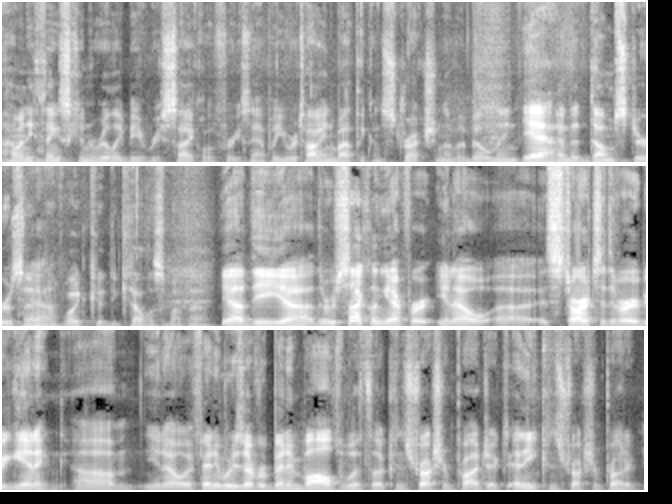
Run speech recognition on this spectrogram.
how many things can really be recycled. For example, you were talking about the construction of a building, Yeah. and the dumpsters, and Yeah. what could you tell us about that? Yeah, the uh, the recycling effort, you know, uh, it starts at the very beginning. Um, you know, if anybody's ever been involved with a construction project, any construction project,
